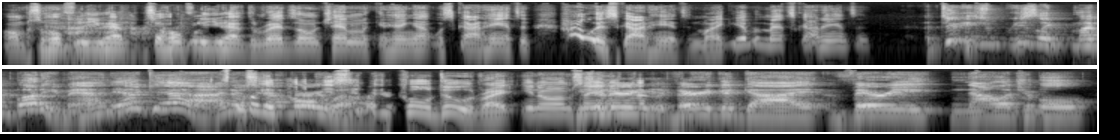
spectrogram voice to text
Um, so hopefully you have so hopefully you have the Red Zone channel and can hang out with Scott Hanson. How is Scott Hanson, Mike? You ever met Scott Hanson? Dude, he's, he's like my buddy, man. Yeah, yeah, I know like Scott cool, very he well. seems like a cool dude, right? You know what I'm He's saying? a very, very good guy, very knowledgeable.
